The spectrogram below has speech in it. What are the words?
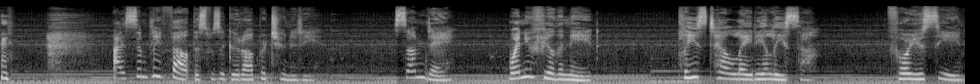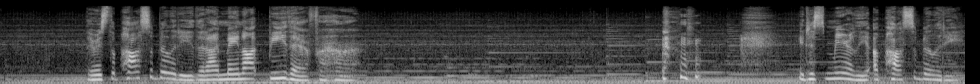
I simply felt this was a good opportunity. Someday, when you feel the need, please tell Lady Alisa. For you see, there is the possibility that I may not be there for her. it is merely a possibility.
